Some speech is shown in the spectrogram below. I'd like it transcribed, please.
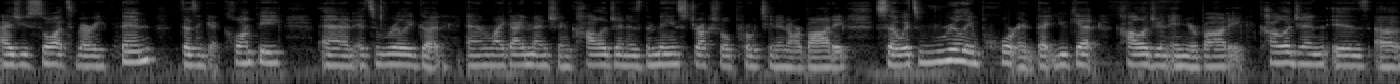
As you saw, it's very thin, doesn't get clumpy and it's really good. And like I mentioned, collagen is the main structural protein in our body. So it's really important that you get collagen in your body. Collagen is a,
